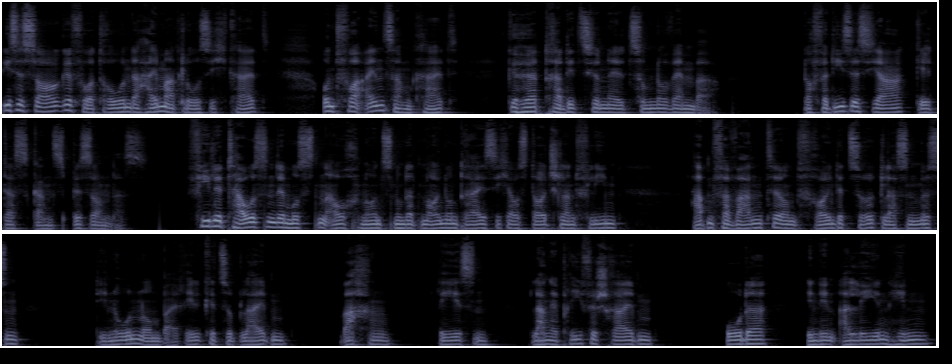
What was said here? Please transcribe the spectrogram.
Diese Sorge vor drohender Heimatlosigkeit und vor Einsamkeit gehört traditionell zum November. Doch für dieses Jahr gilt das ganz besonders. Viele Tausende mussten auch 1939 aus Deutschland fliehen, haben Verwandte und Freunde zurücklassen müssen, die nun, um bei Rilke zu bleiben, wachen, lesen, lange Briefe schreiben oder in den Alleen hin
